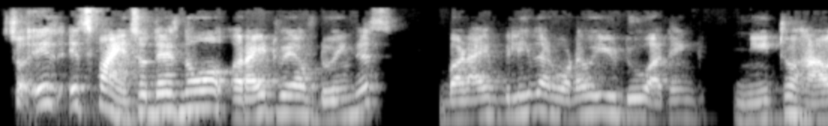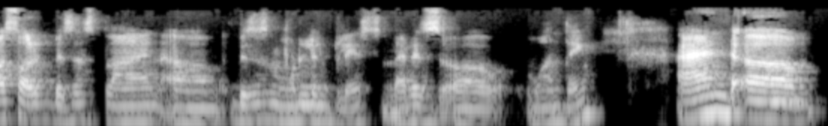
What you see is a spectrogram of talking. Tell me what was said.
So it, it's fine. So there's no right way of doing this. But I believe that whatever you do, I think need to have a solid business plan, um, business model in place. That is uh, one thing, and um,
